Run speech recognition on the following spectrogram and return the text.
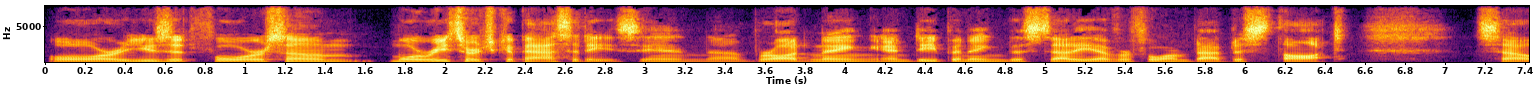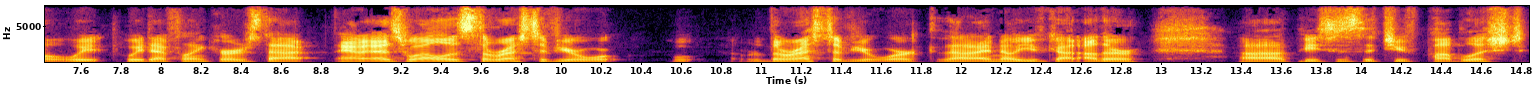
or use it for some more research capacities in uh, broadening and deepening the study of Reformed Baptist thought. So we we definitely encourage that, and as well as the rest of your the rest of your work that I know you've got other uh, pieces that you've published.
